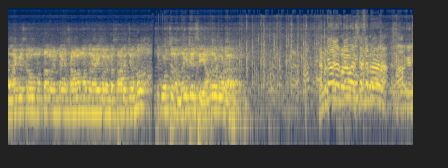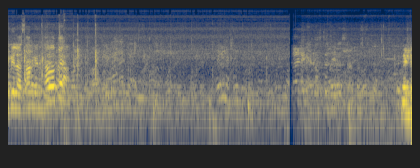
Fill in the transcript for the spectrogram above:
నాగేశ్వరరావు ముంతాల వెంకయ్య చాలా మంది నాయకుల యొక్క సారథ్యంలో కూర్చున్నాం దయచేసి అందరూ కూడా. సార్ కనిపిలా సార్ ఓకే. నెక్స్ట్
